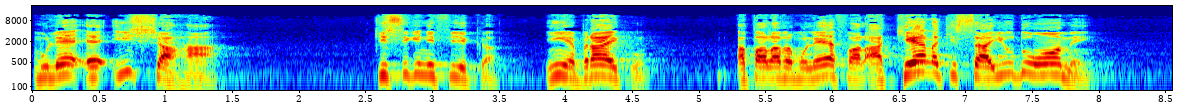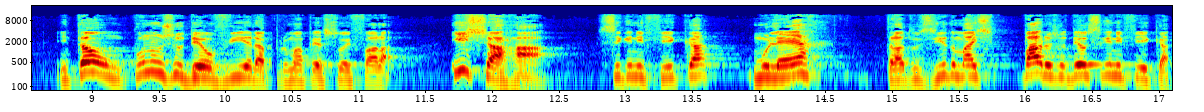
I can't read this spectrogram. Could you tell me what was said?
Mulher é Ishará, que significa, em hebraico, a palavra mulher fala aquela que saiu do homem. Então, quando um judeu vira para uma pessoa e fala Ishará, significa mulher, traduzido, mas para os judeus significa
